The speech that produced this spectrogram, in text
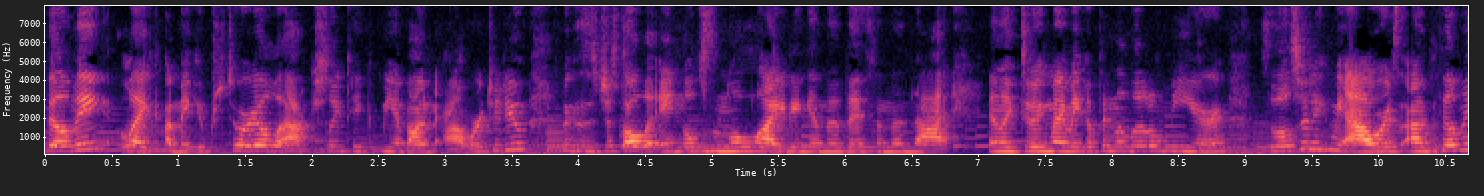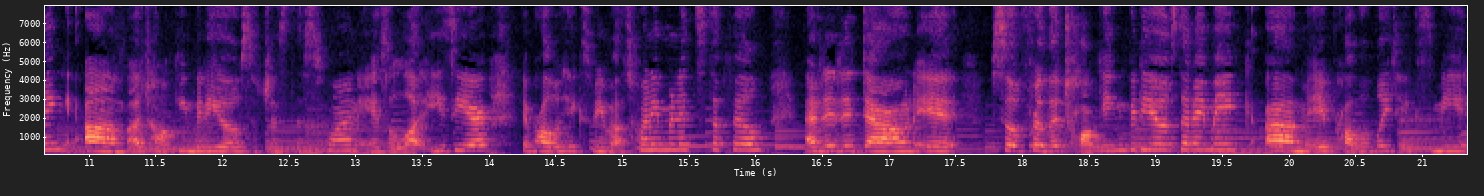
filming like a makeup tutorial will actually take me about an hour to do because it's just all the angles and the lighting and the this and then that and like doing my makeup in a little mirror. So those would take me hours. Um, filming um, a talking video such as this one is a lot easier. It probably takes me about 20 minutes to film. Edit it down. It so for the talking videos that I make um, it probably takes me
